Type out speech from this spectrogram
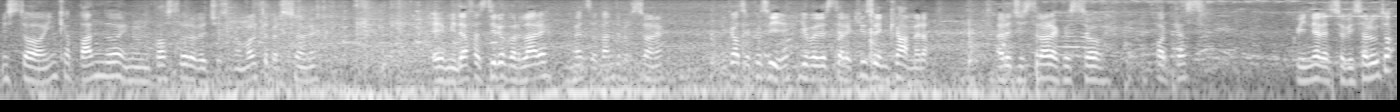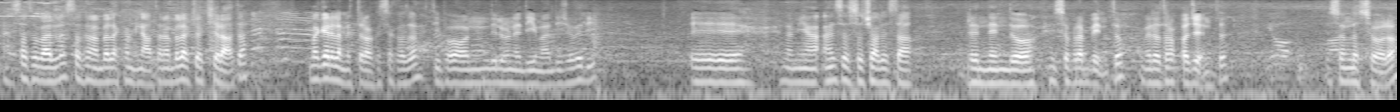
Mi sto incappando in un posto dove ci sono molte persone e mi dà fastidio parlare in mezzo a tante persone di cose così. Io voglio stare chiuso in camera a registrare questo podcast. Quindi adesso vi saluto, è stato bello, è stata una bella camminata, una bella chiacchierata magari la metterò questa cosa, tipo non di lunedì ma di giovedì. E la mia ansia sociale sta prendendo il sopravvento, vedo troppa gente e sono da solo.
